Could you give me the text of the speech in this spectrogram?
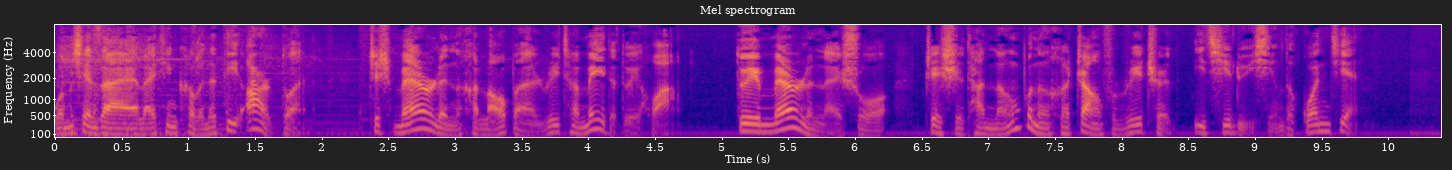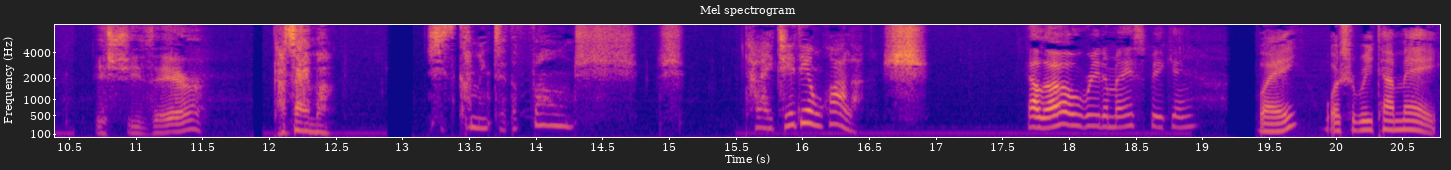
我们现在来听课文的第二段，这是 Marilyn 和老板 Rita May 的对话。对 Marilyn 来说，这是她能不能和丈夫 Richard 一起旅行的关键。Is she there? 她在吗？She's coming to the phone. Shh, shh. 他来接电话了。嘘。 Hello, Rita May speaking. 喂，我是 Rita May。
